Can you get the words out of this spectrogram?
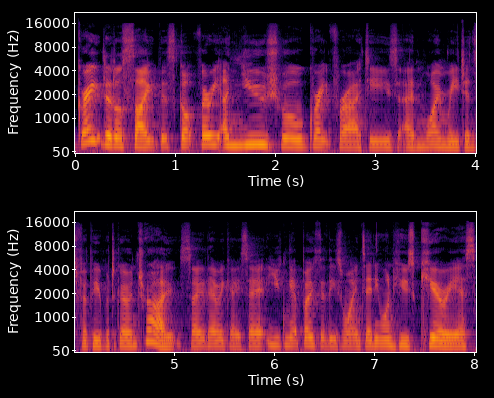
great little site that's got very unusual grape varieties and wine regions for people to go and try. So there we go. So you can get both of these wines. Anyone who's curious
